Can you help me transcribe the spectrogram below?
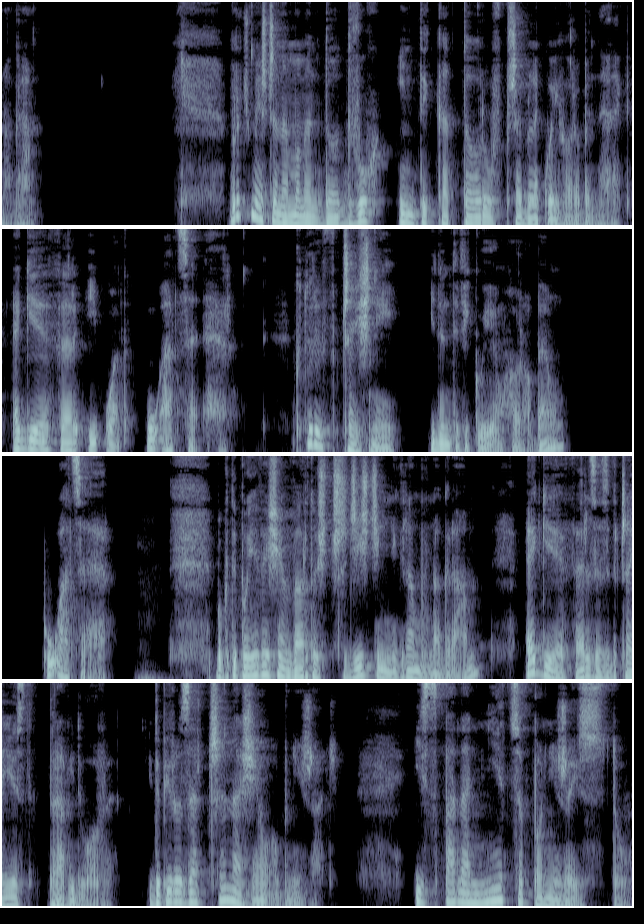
na gram. Wróćmy jeszcze na moment do dwóch indykatorów przewlekłej choroby nerek EGFR i UACR, który wcześniej identyfikują chorobę UACR. Bo gdy pojawia się wartość 30 mg na gram, EGFR zazwyczaj jest prawidłowy i dopiero zaczyna się obniżać. i spada nieco poniżej 100.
